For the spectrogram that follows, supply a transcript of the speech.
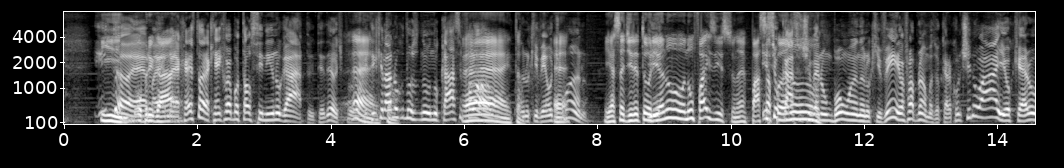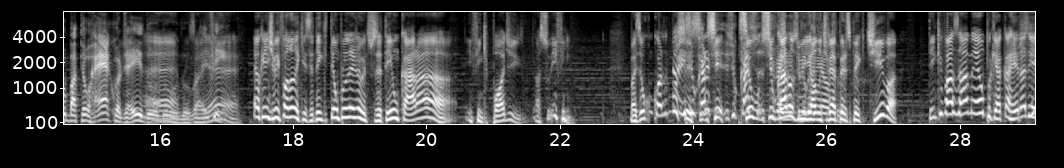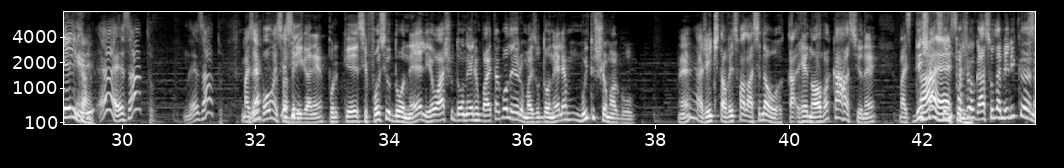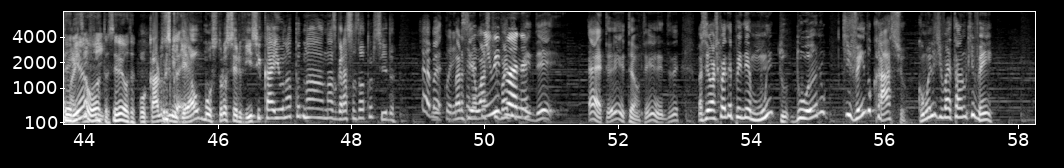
e então, é, obrigar. Mas, mas é aquela história, quem é que vai botar o sininho no gato, entendeu? Tipo, é, tem que ir lá então. no, no, no Cássio e falar, é, ó, então. ano que vem é o último é. ano. E essa diretoria e, não, não faz isso, né? Passa E se pano... o Cássio tiver num bom ano no que vem, ele vai falar, não, mas eu quero continuar e eu quero bater o recorde aí do... É, do, do, do... enfim. É... é... o que a gente vem falando aqui, você tem que ter um planejamento. Você tem um cara, enfim, que pode... Enfim, mas eu concordo com você. se, o, cara, se, se, se, o, se, se o Carlos Miguel não tiver perspectiva, tem que vazar mesmo, porque é a carreira Sim, dele, cara. Ele, é, exato. Exato. Mas né? é bom essa assim, briga, né? Porque se fosse o Donelli, eu acho o Donelli um baita goleiro, mas o Donelli é muito chama-gol. Né? A gente talvez falasse, não, renova Cássio, né? Mas deixasse ah, é, ele pra jogar Sul-Americana. Seria mas, outra, seria outra. O Carlos Miguel é... mostrou serviço e caiu na, na, nas graças da torcida. É, mas, mas assim, eu acho que Ivan, vai né? depender. Né? É, tem, então, tem, tem. Mas eu acho que vai depender muito do ano que vem do Cássio. Como ele vai estar ano que vem.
